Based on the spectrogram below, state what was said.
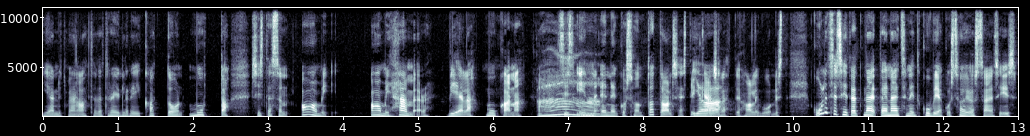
ja nyt mä en ala tätä traileria kattoon, mutta siis tässä on Aami, Aami Hammer vielä mukana. Aa. Siis in, ennen kuin se on totaalisesti käslätty Hollywoodista. Kuulitko siitä, että näit, tai näit sä niitä kuvia, kun se on jossain siis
